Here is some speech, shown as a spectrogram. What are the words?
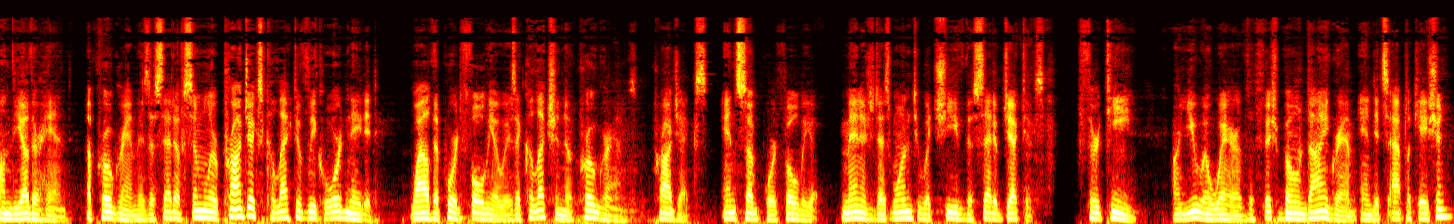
On the other hand, a program is a set of similar projects collectively coordinated, while the portfolio is a collection of programs, projects, and sub-portfolio, managed as one to achieve the set objectives. 13. Are you aware of the fishbone diagram and its application?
